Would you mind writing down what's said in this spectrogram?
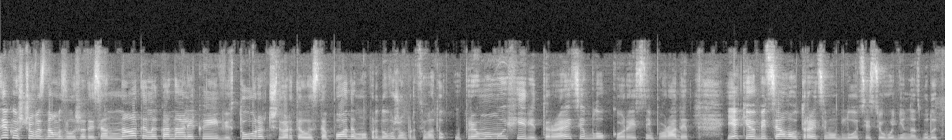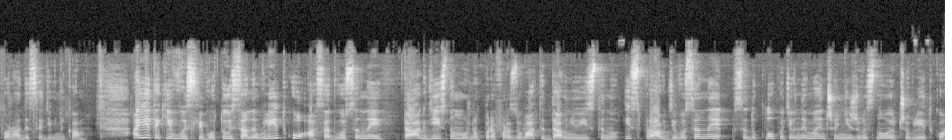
дякую, що ви з нами залишаєтеся на телеканалі Київ. Вівторок, 4 листопада. Ми продовжуємо працювати у прямому ефірі. Третій блок корисні поради. Як і обіцяла, у третьому блоці сьогодні у нас будуть поради садівникам. А є такий вислів: готуй сани влітку, а сад восени. Так дійсно можна перефразувати давню істину. І справді восени саду клопотів не менше ніж весною чи влітку.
